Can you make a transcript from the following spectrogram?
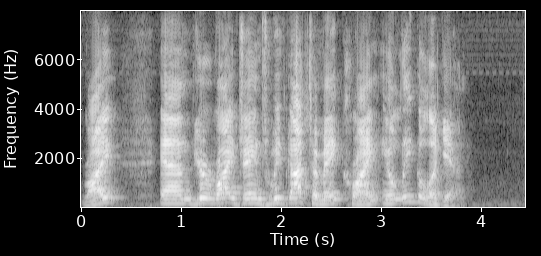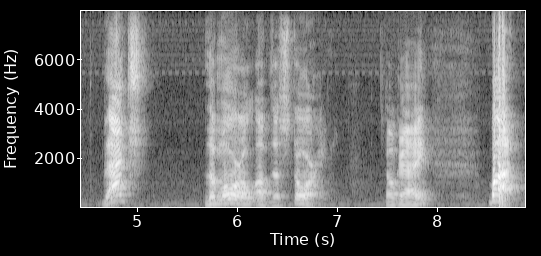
right? And you're right, James. We've got to make crime illegal again. That's the moral of the story. Okay? But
